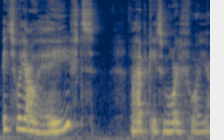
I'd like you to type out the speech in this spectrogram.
iets voor jou heeft, dan heb ik iets moois voor je.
